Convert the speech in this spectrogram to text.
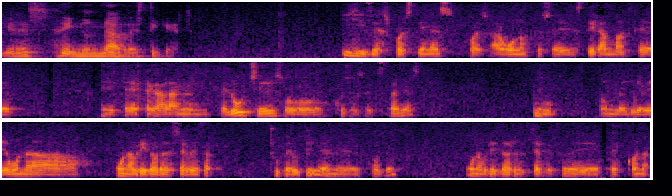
vienes inundado de stickers. Y después tienes pues algunos que se estiran más que eh, te regalan peluches o cosas extrañas. Me llevé una, un abridor de cerveza súper útil en el FOSDEM, un abridor de cerveza de Percona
